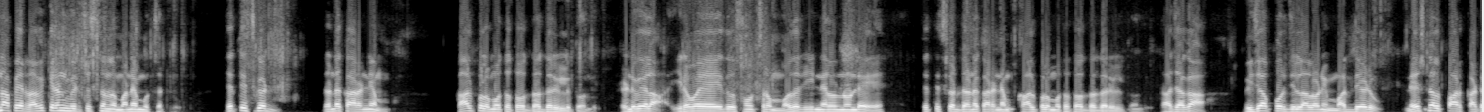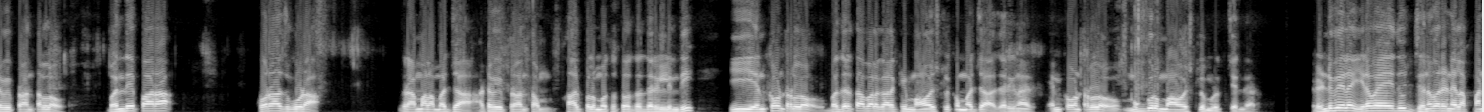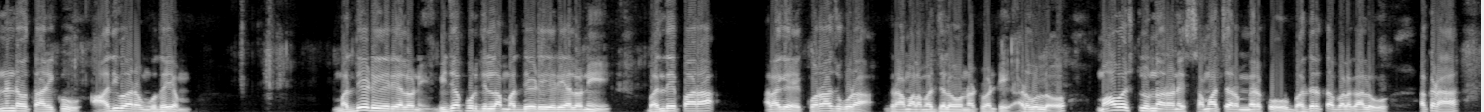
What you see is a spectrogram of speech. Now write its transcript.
నా పేరు రవికిరణ్ మీరు చూస్తున్న మనే ముచ్చట్లు. ఛత్తీస్గఢ్ దండకారణ్యం కాల్పుల మూతతో దద్దరిల్లుతోంది. రెండు వేల ఇరవై ఐదు సంవత్సరం మొదటి నెల నుండే ఛత్తీస్గఢ్ దండకారణ్యం కాల్పుల మూతతో దద్దరిల్లుతోంది. తాజాగా బిజాపూర్ జిల్లాలోని మద్దేడు నేషనల్ పార్క్ అటవీ ప్రాంతంలో బందేపార కోరాజుగూడ గ్రామాల మధ్య అటవీ ప్రాంతం కాల్పుల మూతతో దద్దరిల్లింది. ఈ ఎన్కౌంటర్లో భద్రతా బలగాలకి మావోయిస్టులకు మధ్య జరిగిన ఎన్కౌంటర్లో ముగ్గురు మావోయిస్టులు మృతి చెందారు. రెండు వేల ఇరవై ఐదు జనవరి నెల పన్నెండవ తారీఖు ఆదివారం ఉదయం మద్దేడు ఏరియాలోని బిజాపూర్ జిల్లా మద్దేడు ఏరియాలోని బందేపార అలాగే కొరాజుగూడ గ్రామాల మధ్యలో ఉన్నటువంటి అడవుల్లో మావోయిస్టులు ఉన్నారనే సమాచారం మేరకు భద్రతా బలగాలు అక్కడ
